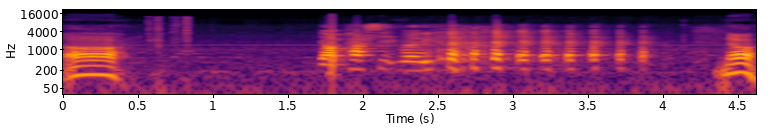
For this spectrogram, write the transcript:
Ah, Yeah, pass it me. no.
